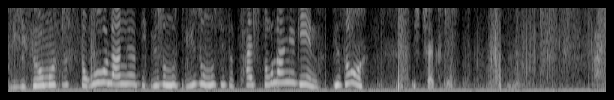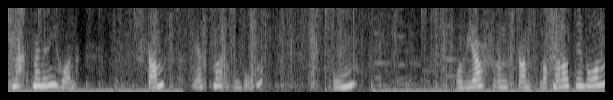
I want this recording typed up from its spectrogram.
Wieso muss es so lange, die, wieso, muss, wieso muss diese Zeit so lange gehen? Wieso? Ich check's nicht. Was macht mein Rihorn? Es stampft erstmal auf den Boden. Bumm. Und wieder und es stampft nochmal auf den Boden.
